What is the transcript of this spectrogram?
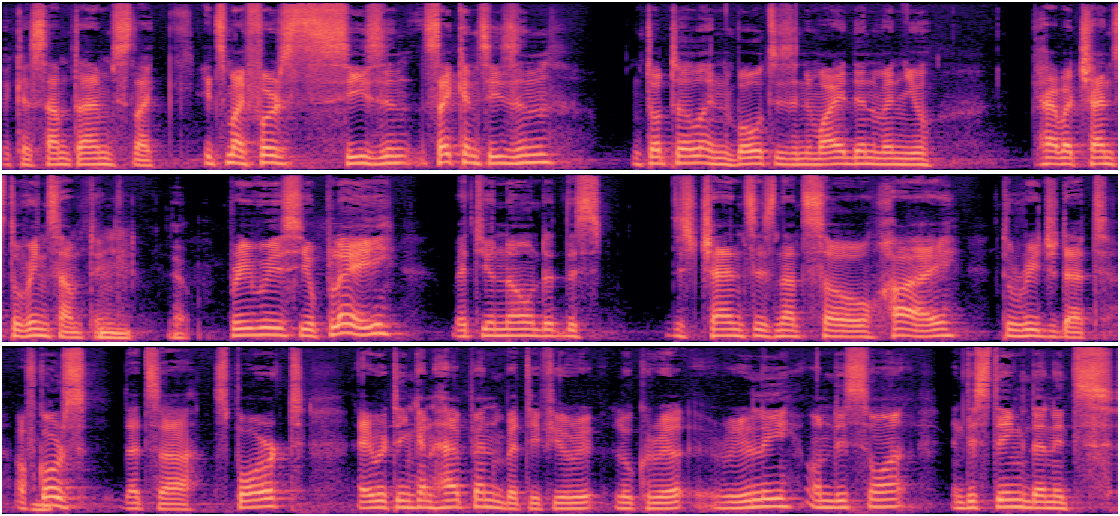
because sometimes like it's my first season second season in total in both is in Weiden when you have a chance to win something Mm. Yep. previous you play but you know that this this chance is not so high to reach that of course that's a sport everything can happen but if you re- look re- really on this one and this thing then it's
